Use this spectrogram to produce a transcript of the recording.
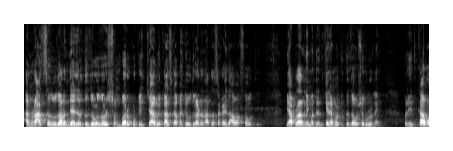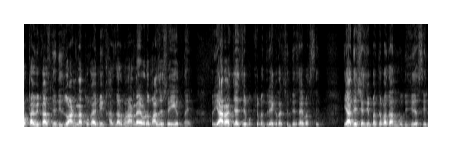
आणि म्हणून आजचंच उदाहरण द्यायचं तर जवळजवळ शंभर कोटीच्या विकास कामांचे उद्घाटन आता सकाळी दहा वाजता होते. मी आपल्याला निमंत्रित केल्यामुळे तिथं जाऊ शकलो नाही. पण इतका मोठा विकास निधी जो आणला तो काय मी खासदार म्हणून आणला एवढं माझं श्रेय येत नाही. तर या राज्याचे मुख्यमंत्री एकनाथ शिंदेसाहेब असतील या देशाचे पंतप्रधान मोदीजी असतील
